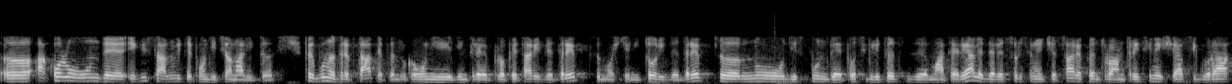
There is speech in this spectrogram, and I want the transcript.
Uh, Uh, acolo unde există anumite condiționalități și pe bună dreptate, pentru că unii dintre proprietarii de drept, moștenitorii de drept, uh, nu dispun de posibilități de materiale, de resurse necesare pentru a întreține și a asigura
